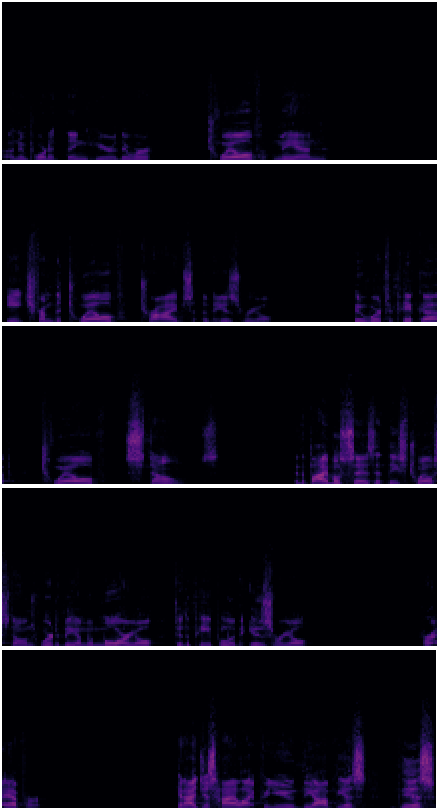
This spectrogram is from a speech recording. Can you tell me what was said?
an important thing here. There were 12 men, each from the 12 tribes of Israel, who were to pick up 12 stones. And the Bible says that these 12 stones were to be a memorial to the people of Israel forever. Can I just highlight for you the obvious? This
